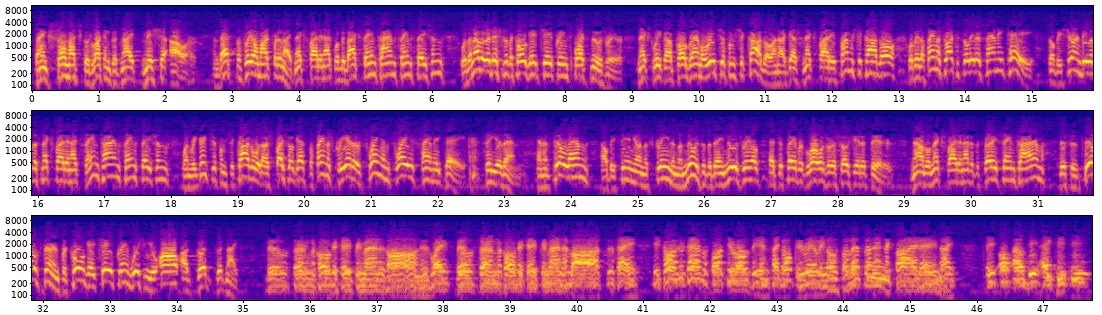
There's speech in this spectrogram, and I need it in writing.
Thanks so much. Good luck and good night, Mischa Auer. And that's the Frio Mark for tonight. Next Friday night, we'll be back same time, same stations, with another edition of the Colgate Shave Cream Sports Newsreel. Next week, our program will reach you from Chicago, and our guest next Friday from Chicago will be the famous orchestra leader, Sammy Kaye. So be sure and be with us next Friday night, same time, same stations, when we greet you from Chicago with our special guest, the famous creator of Swing and Sway, Sammy Kaye. See you then. And until then, I'll be seeing you on the screen in the News of the Day newsreel at your favorite Loew's or Associated Theaters. Now, till next Friday night at this very same time, this is Bill Stern for Colgate Shave Cream wishing you all a good, good night. Bill Stern, the Colgate Shave Cream Man, is on his way. Bill Stern, the Colgate Shave Cream Man, had lots to say. He told you tales of sports heroes, the inside dope he really knows. So listen in next Friday night. C-O-L-G-A-T-E.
